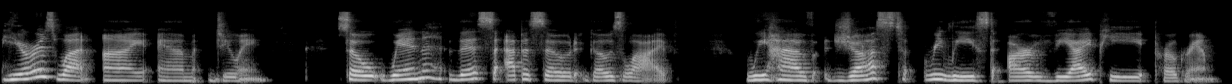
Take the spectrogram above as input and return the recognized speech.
here is what I am doing. So, when this episode goes live, we have just released our VIP program.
